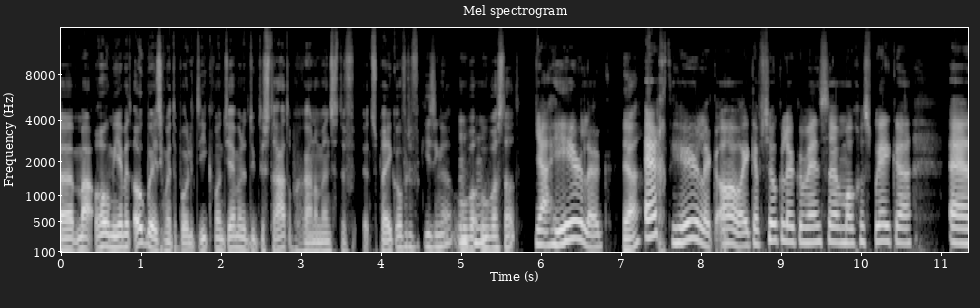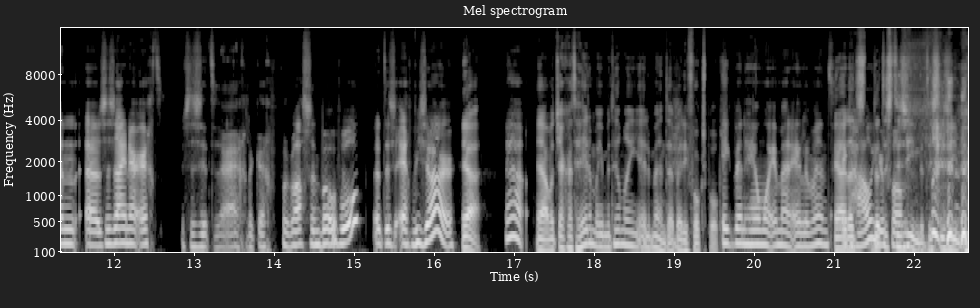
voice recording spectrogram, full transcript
Eh, maar Romy, jij bent ook bezig met de politiek. Want jij bent natuurlijk de straat op gegaan om mensen te, spreken over de verkiezingen. Hoe, Mhm. hoe was dat? Ja, heerlijk. Ja? Echt heerlijk. Oh, ik heb zulke leuke mensen mogen spreken. En eh, ze zijn er echt... Ze zitten er eigenlijk echt verrassend bovenop. Het is echt bizar. Ja. Ja, Ja, want jij gaat helemaal, je bent helemaal in je element hè, bij die Fox Pops. ik ben helemaal in mijn element. ja, ik dat, hou dat is te zien. Dat is te zien.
